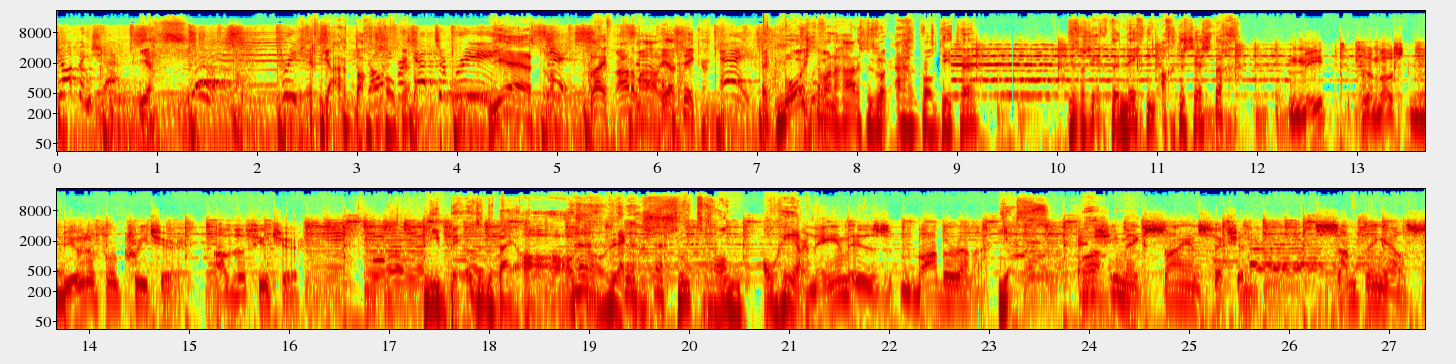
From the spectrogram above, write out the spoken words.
Jumping jacks. Yes. Echt jaren 80 Don't ook, hè? Yes. Blijf ademhalen, ja zeker. Het mooiste van haar is natuurlijk eigenlijk wel dit, hè. Dit was echt in 1968. Meet the most beautiful creature of the future. Die beelden erbij. Oh, zo lekker zoet. Gewoon, oh Her heerlijk. name is Barbarella, Yes. and she makes science fiction something else.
